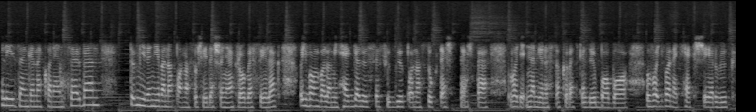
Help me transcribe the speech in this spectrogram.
lézengenek a rendszerben, többnyire nyilván a panaszos édesanyákról beszélek, hogy van valami heggel összefüggő panaszuk testszerte, vagy nem jön össze a következő baba, vagy van egy hegsérvük,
